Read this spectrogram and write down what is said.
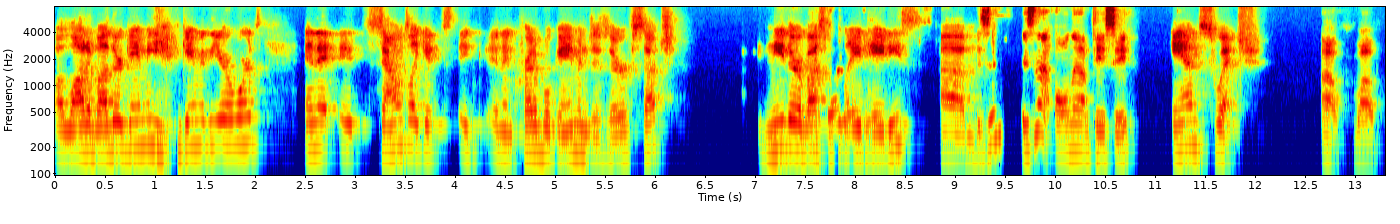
a lot of other Game of, Game of the Year awards, and it, it sounds like it's an incredible game and deserves such. Neither of us played Hades. Um, isn't isn't that only on PC and Switch? Oh well,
